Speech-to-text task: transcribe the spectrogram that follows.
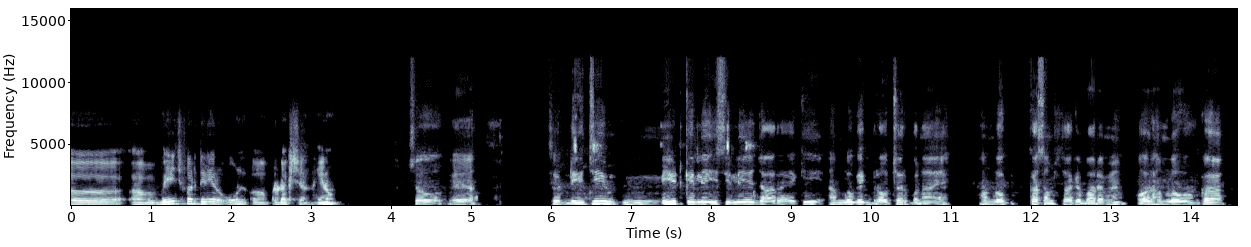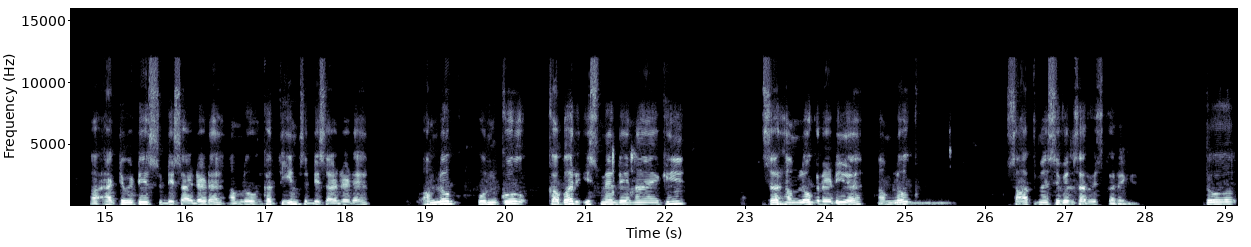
uh, uh, wage for their own uh, production you know so so DG meet के लिए इसीलिए जा रहा है कि हम लोग एक ब्राउचर बनाए हम लोग का संस्था के बारे में और हम लोगों का एक्टिविटीज़ डिसाइडेड है, हम लोगों का थीम्स डिसाइडेड है हम लोग उनको कबर इसमें देना है कि, सर, हम लोग रेडी है, हम लोग साथ में सिविल सर्विस करेंगे तो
